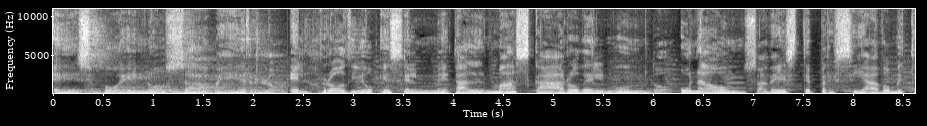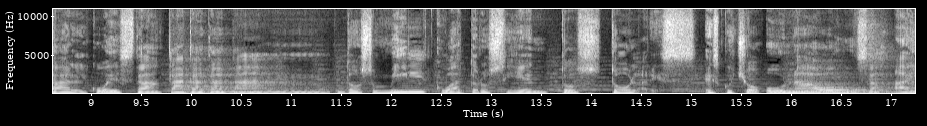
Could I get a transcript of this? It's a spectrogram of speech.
Es bueno saberlo. El rodio es el metal más caro del mundo. Una onza de este preciado metal cuesta ta ta ta tan 2.400 dólares. Escuchó una onza, ay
